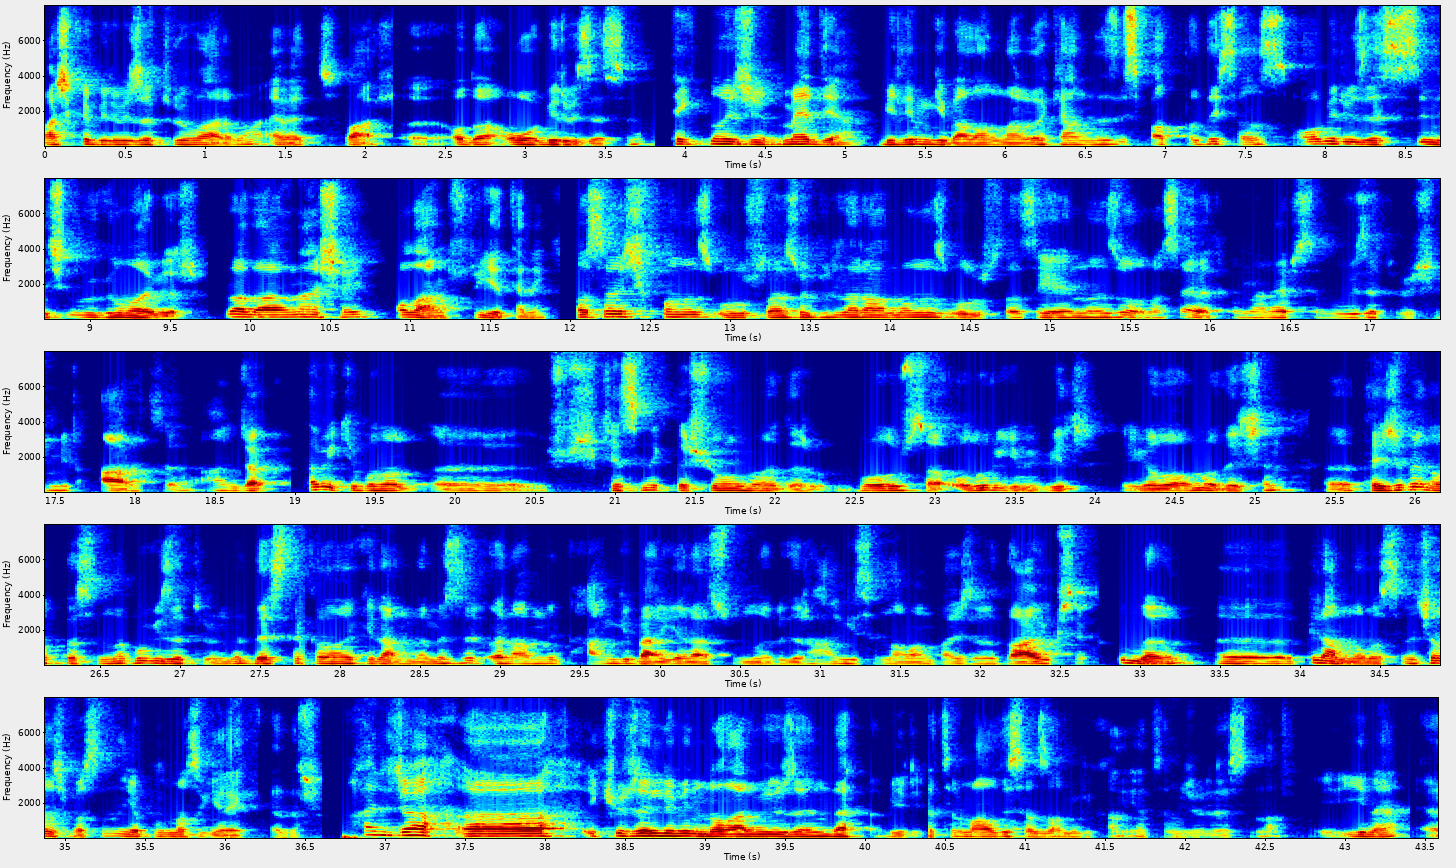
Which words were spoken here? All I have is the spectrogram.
Başka bir vize türü var mı? Evet var. E, O da O1 vizesi. Teknoloji, medya, bilim gibi alanlarda kendinizi ispatladıysanız O1 vizesi sizin için uygun olabilir. Burada aranan şey olağanüstü yetenek. Basına çıkmanız, uluslararası ödüller almanız, uluslararası yayınlarınız olması evet bunların hepsi bu vize türü için bir artı. Ancak tabii ki bunun e, kesinlikle şu olmalıdır, bu olursa olur gibi bir yolu olmadığı için e, tecrübe noktasında bu vize türünde destek alarak ilerlemesi önemli. Hangi belgeler sunulabilir, hangisinin avantajları daha yüksek bunların e, planlamasını, çalışmasının yapılması gereklidir. Ayrıca e, 250 bin dolar ve üzerinde bir yatırım aldıysanız Amerikan yatırımcı vizesinden yine e,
